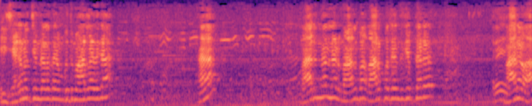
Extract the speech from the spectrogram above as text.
ఈ జగన్ వచ్చిన తర్వాత బుద్ధి మారలేదుగా? ఆ? మారిందన్నాడు మాన మారకపోతే ఎందుకు చెప్తాడు మారావా.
